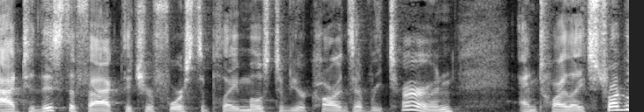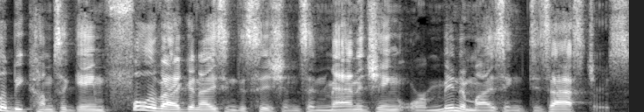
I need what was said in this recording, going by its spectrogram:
Add to this the fact that you're forced to play most of your cards every turn, and Twilight Struggle becomes a game full of agonizing decisions and managing or minimizing disasters.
